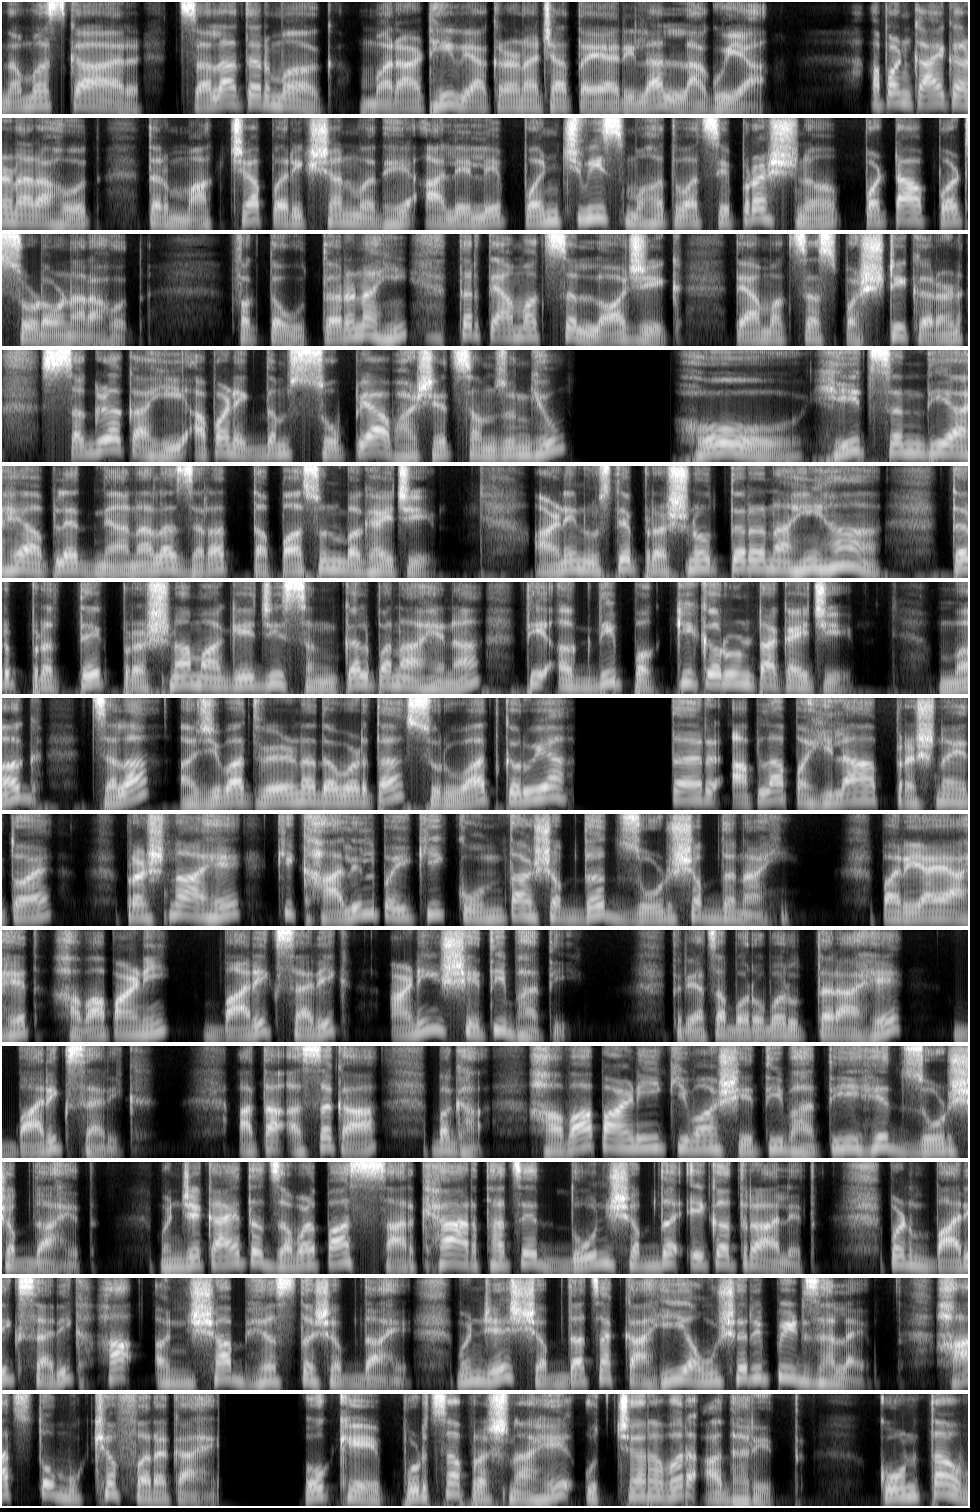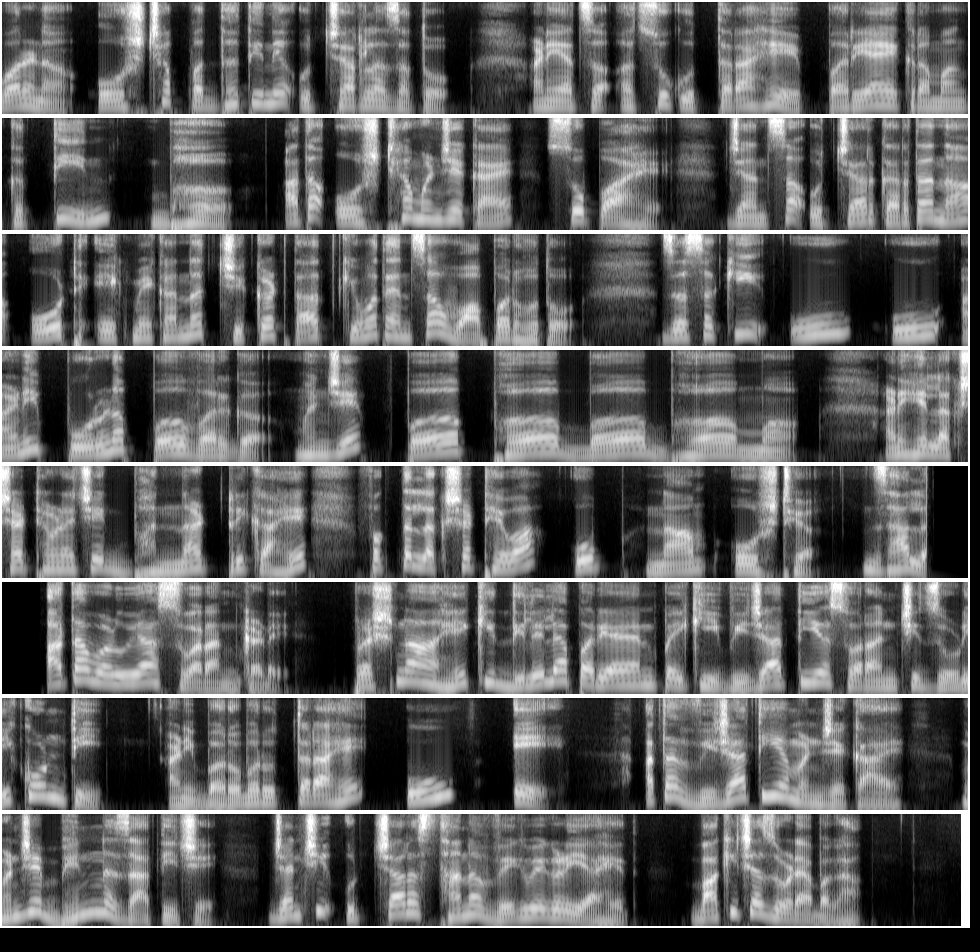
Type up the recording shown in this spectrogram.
नमस्कार. चला तर मग मराठी व्याकरणाच्या तयारीला लागूया. आपण काय करणार आहोत? तर मागच्या परीक्षांमध्ये आलेले पंचवीस महत्त्वाचे प्रश्न पटापट सोडवणार आहोत. फक्त उत्तर नाही तर त्यामागचं लॉजिक त्यामागचं स्पष्टीकरण सगळं काही आपण एकदम सोप्या भाषेत समजून घेऊ. हो हीच संधी आहे आपल्या ज्ञानाला जरा तपासून बघायची. आणि नुसते प्रश्नोत्तरं नाही हां. तर प्रत्येक प्रश्नामागे जी संकल्पना आहे ना ती अगदी पक्की करून टाकायची. मग चला अजिबात वेळ न दवडता सुरुवात करूया. तर आपला पहिला प्रश्न येतोय. प्रश्न आहे की खालीलपैकी कोणता शब्द जोडशब्द नाही? पर्याय आहेत हवा पाणी बारीक सारीक आणि शेतीभाती तर याचा बरोबर उत्तर आहे बारीक सारीक. आता असं का? बघा हवा पाणी किंवा शेतीभाती हे जोडशब्द आहेत. म्हणजे काय तर जवळपास सारख्या अर्थाचे दोन शब्द एकत्र आलेत. पण बारीक सारीक हा अंशाभ्यस्त शब्द आहे. म्हणजे शब्दाचा काही अंश रिपीट झालाय. हाच तो मुख्य फरक आहे. ओके पुढचा प्रश्न आहे उच्चारावर आधारित. कोणता वर्ण ओष्ठ पद्धतीने उच्चारला जातो? आणि याचं अचूक उत्तर आहे पर्याय क्रमांक तीन भ. आता ओष्ठ्या म्हणजे काय? सोपं आहे. ज्यांचा उच्चार करताना ओठ एकमेकांना चिकटतात किंवा त्यांचा वापर होतो. जसं की उ उ आणि पूर्ण प वर्ग म्हणजे प फ ब भ म. आणि हे लक्षात ठेवण्याची एक भन्नाट ट्रिक आहे फक्त लक्षात ठेवा उप नाम ओष्ठ्य. झालं. आता वळूया स्वरांकडे. प्रश्न आहे की दिलेल्या पर्यायांपैकी विजातीय स्वरांची जोडी कोणती? आणि बरोबर उत्तर आहे उ ए. आता विजातीय म्हणजे काय? म्हणजे भिन्न जातीचे ज्यांची उच्चारस्थानं वेगवेगळी आहेत. बाकीच्या जोड्या बघा.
